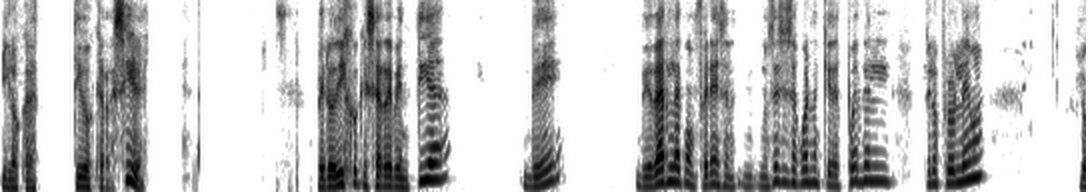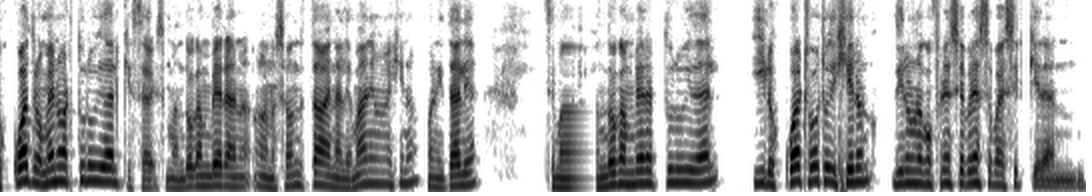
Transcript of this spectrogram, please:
y los castigos que recibe. Pero dijo que se arrepentía de, dar la conferencia. No sé si se acuerdan que después de los problemas, los cuatro menos Arturo Vidal, que se, mandó cambiar a, no sé dónde estaba, en Alemania me imagino, o en Italia, se mandó cambiar a Arturo Vidal y los cuatro otros dijeron, dieron una conferencia de prensa para decir que eran,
